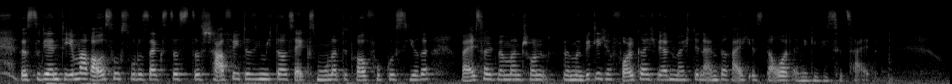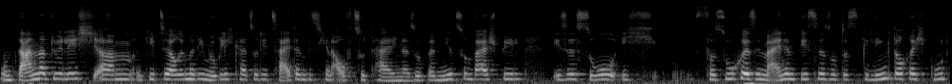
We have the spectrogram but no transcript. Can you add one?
dass du dir ein Thema raussuchst, wo du sagst, das, das schaffe ich, dass ich mich da sechs Monate drauf fokussiere, weil es halt, wenn man schon, wenn man wirklich erfolgreich werden möchte in einem Bereich, es dauert eine gewisse Zeit. Und dann natürlich ähm, gibt es ja auch immer die Möglichkeit, so die Zeit ein bisschen aufzuteilen. Also bei mir zum Beispiel ist es so, ich versuche es in meinem Business und das gelingt auch recht gut,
